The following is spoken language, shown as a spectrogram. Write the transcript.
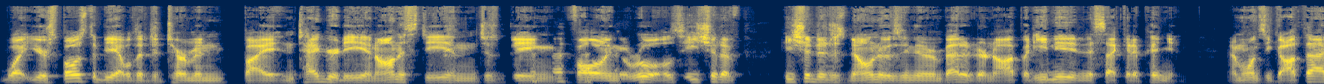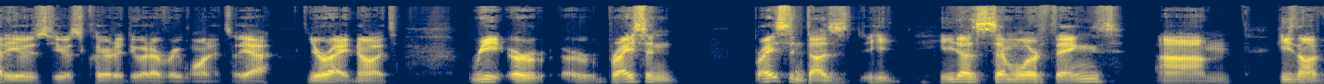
what you're supposed to be able to determine by integrity and honesty and just being following the rules. He should have he should have just known it was either embedded or not, but he needed a second opinion. And once he got that, he was he was clear to do whatever he wanted. So yeah, you're right. No, it's Reed or, or Bryson. Bryson does he he does similar things. Um, he's not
